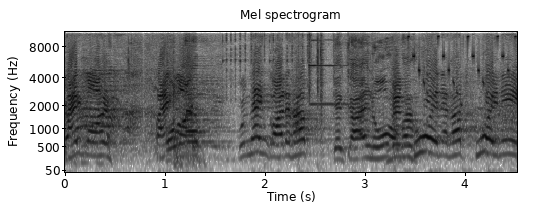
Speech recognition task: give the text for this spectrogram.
ไปก่อน ไปก่อน คุณแท่งก่อนนะครับ ไกลๆหนูหเอานึ่งปะถ้วยนะครับ ถ้วยนี่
